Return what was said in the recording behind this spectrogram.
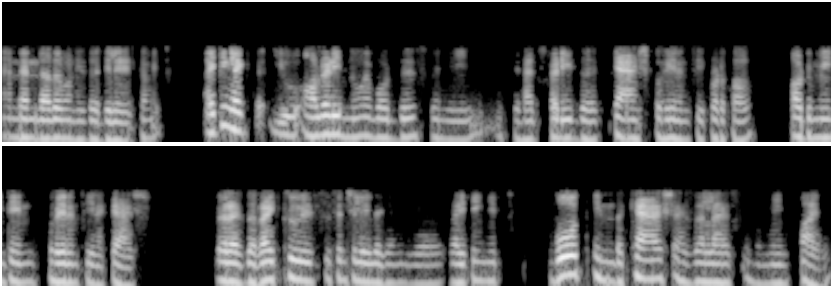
and then the other one is the delayed commit. I think like you already know about this when we if you had studied the cache coherency protocol how to maintain coherency in a cache whereas the write through is essentially like you're writing it both in the cache as well as in the main file.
